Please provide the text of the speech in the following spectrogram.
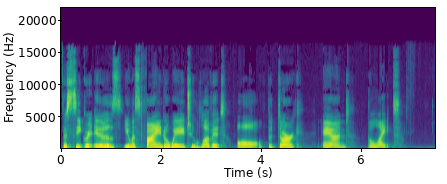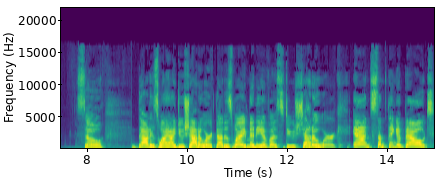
the secret is you must find a way to love it all the dark and the light. So, that is why I do shadow work. That is why many of us do shadow work. And something about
